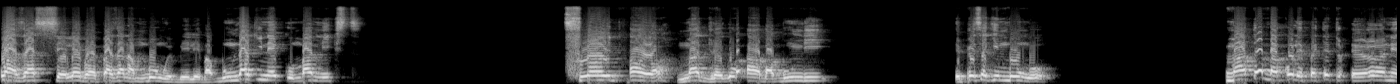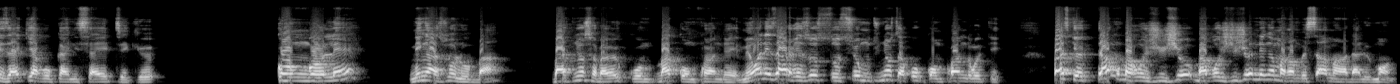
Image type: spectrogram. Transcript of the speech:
oyo aza célèbre mpe aza na mbongo ebele babundaki na ekomba mixte floyd awa magrego awa babundi epesaki mbongo martin bakole peut-être erreur wana ezalaki ya kokanisa ete ke congolais ndenge azoloba bato nyonso bacomprendre ye mais wana eza réseau sociaux motu nyonso akocomprendre te parce que ntango bakojuge bakojuge ndenge makambo esalamaka dans le monde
